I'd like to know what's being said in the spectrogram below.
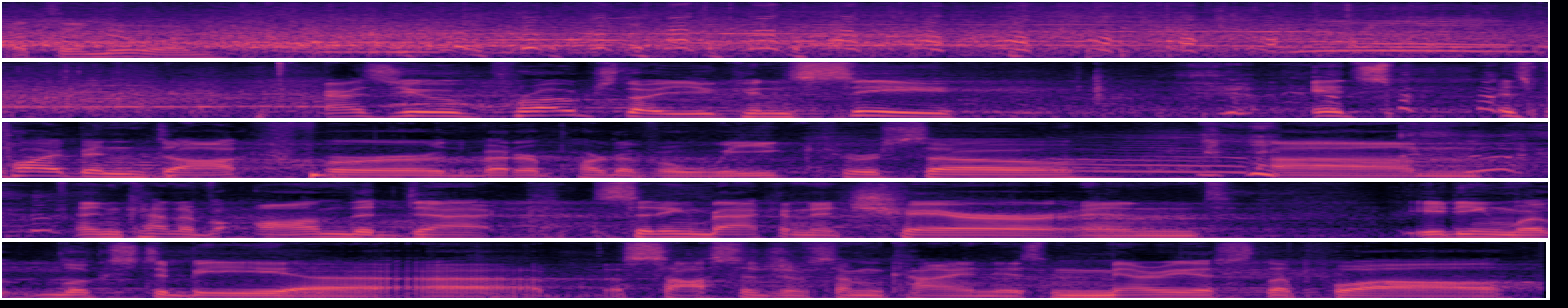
That's a new one. As you approach, though, you can see it's it's probably been docked for the better part of a week or so, um, and kind of on the deck, sitting back in a chair and eating what looks to be a, a, a sausage of some kind, is Marius Lepoil,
